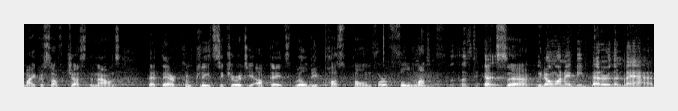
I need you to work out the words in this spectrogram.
Microsoft just announced that their complete security updates will be postponed for a full month. That's, uh, we don't want to be better than bad.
